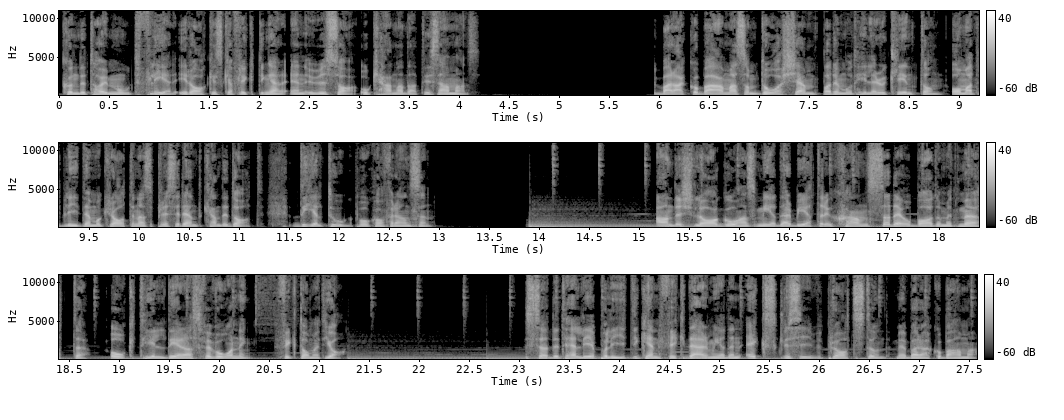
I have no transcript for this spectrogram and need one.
kunde ta emot fler irakiska flyktingar än USA och Kanada tillsammans. Barack Obama, som då kämpade mot Hillary Clinton om att bli Demokraternas presidentkandidat, deltog på konferensen. Anders Lago och hans medarbetare chansade och bad om ett möte och till deras förvåning fick de ett ja. Södertälje-politiken fick därmed en exklusiv pratstund med Barack Obama.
